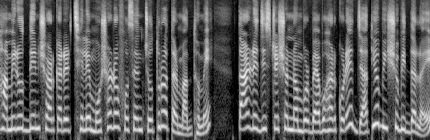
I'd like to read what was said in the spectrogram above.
হামির উদ্দিন সরকারের ছেলে মোশাররফ হোসেন চতুরতার মাধ্যমে তার রেজিস্ট্রেশন নম্বর ব্যবহার করে জাতীয় বিশ্ববিদ্যালয়ে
